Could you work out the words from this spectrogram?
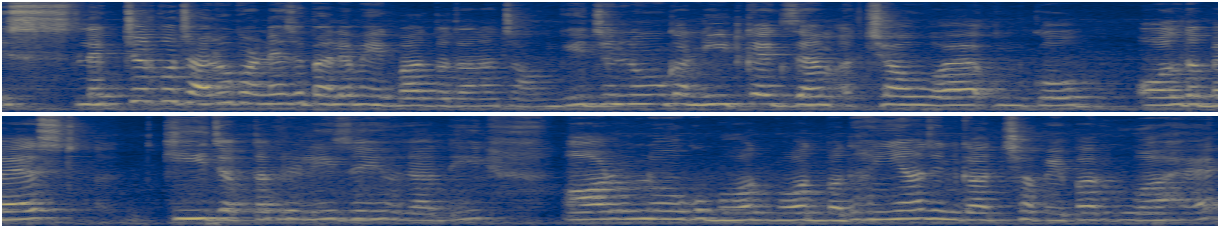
इस लेक्चर को चालू करने से पहले मैं एक बात बताना चाहूँगी। जिन लोगों का नीट का एग्ज़ाम अच्छा हुआ है, उनको ऑल द बेस्ट की जब तक रिलीज़ नहीं हो जाती। और उन लोगों को बहुत बहुत बधाइयाँ जिनका अच्छा पेपर हुआ है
